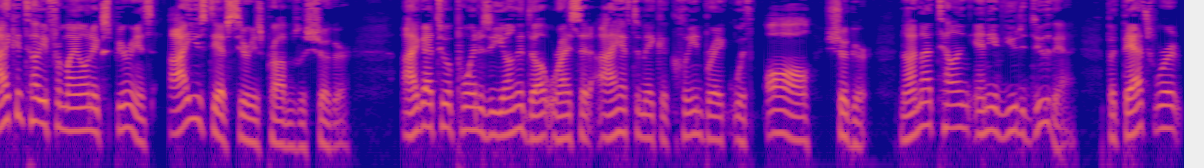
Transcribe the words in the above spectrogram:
I can tell you from my own experience, I used to have serious problems with sugar. I got to a point as a young adult where I said, I have to make a clean break with all sugar. Now, I'm not telling any of you to do that, but that's where it,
